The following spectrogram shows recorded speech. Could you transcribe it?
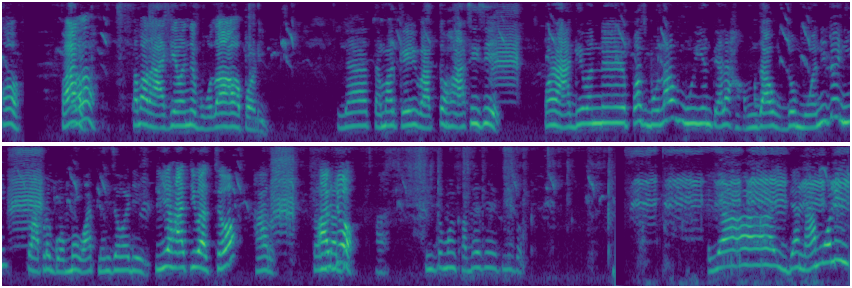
હો. ભાગ હા. તમારા આગેવાનને બોલાવવા પડી. એટલે તમારે કેવી વાત તો હાસી છે. પણ આગેવાનને પછી બોલાવ હું એને પેલા સમજાવું. જો મોની જોઈ ની તો આપણે ગોમમાં વાત નહીં જવા દે એ સાચી વાત છે હો. સારું આવજો એ તો મને ખબર છે એટલી તો. અલ્યા ઈજા ના મોની.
